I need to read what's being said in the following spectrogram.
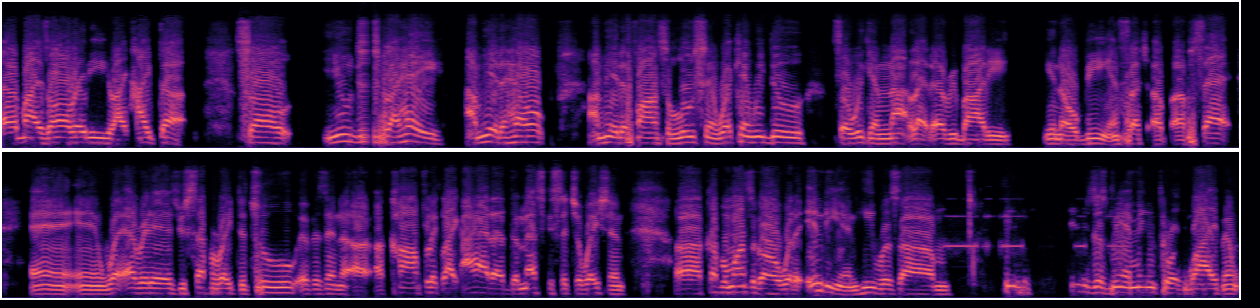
Everybody's already like hyped up. So you just be like, hey, I'm here to help. I'm here to find a solution. What can we do so we can not let everybody, you know, be in such up, upset and and whatever it is, you separate the two. If it's in a, a conflict, like I had a domestic situation uh, a couple months ago with an Indian. He was um he, he was just being mean to his wife, and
